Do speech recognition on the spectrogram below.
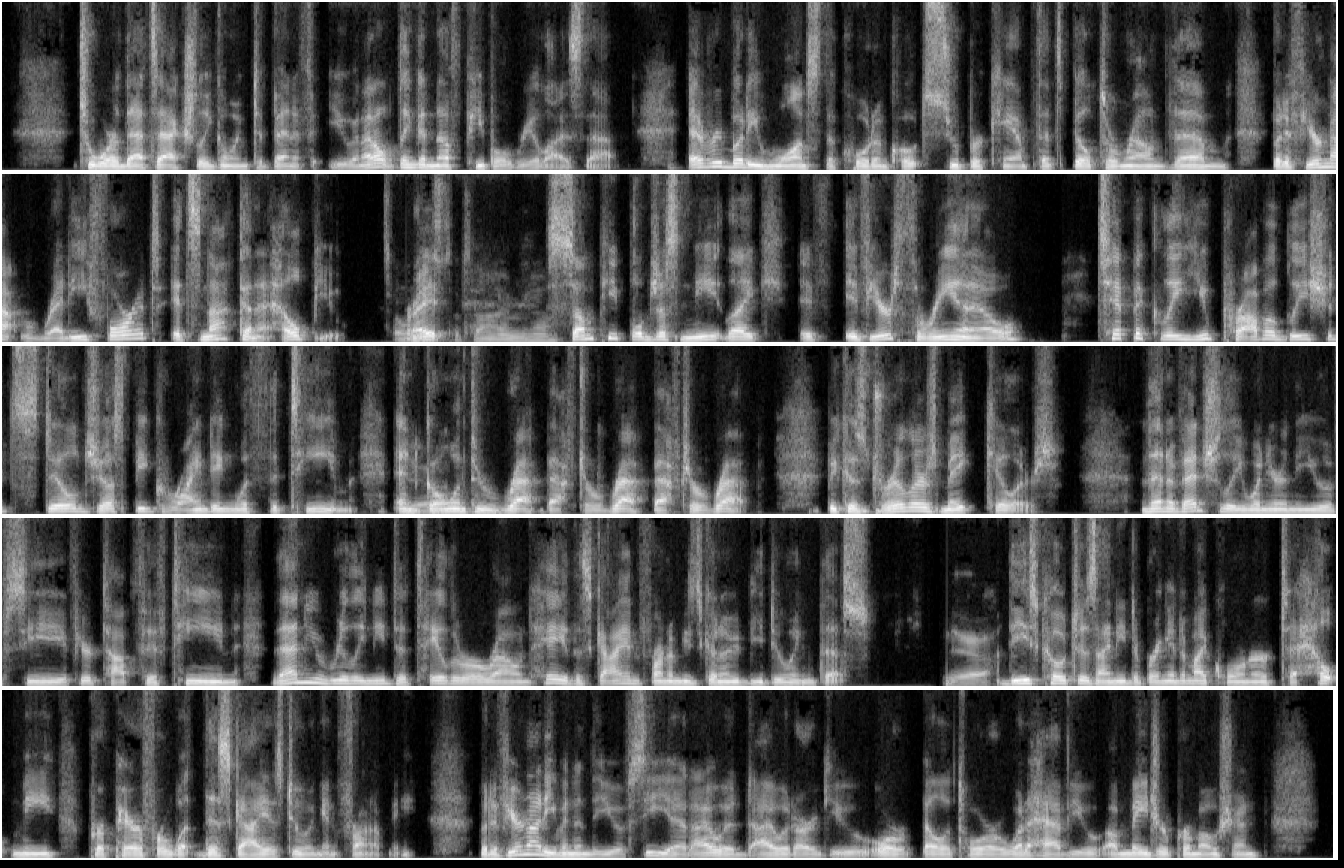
to where that's actually going to benefit you. And I don't think enough people realize that. Everybody wants the quote unquote super camp that's built around them. But if you're not ready for it, it's not going to help you. right. Time, yeah. Some people just need like if if you're three and zero, oh, typically you probably should still just be grinding with the team and yeah. going through rep after rep after rep because drillers make killers. Then eventually, when you're in the UFC, if you're top 15, then you really need to tailor around, hey, this guy in front of me is going to be doing this. Yeah. These coaches I need to bring into my corner to help me prepare for what this guy is doing in front of me. But if you're not even in the UFC yet, I would I would argue or Bellator or what have you, a major promotion,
